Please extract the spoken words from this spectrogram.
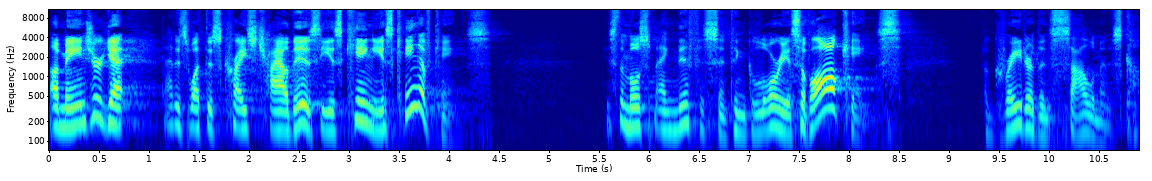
a manger, yet that is what this Christ child is. He is king, he is king of kings. He's the most magnificent and glorious of all kings. A greater than Solomon has come.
